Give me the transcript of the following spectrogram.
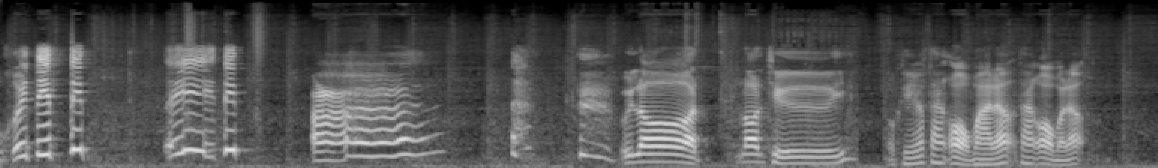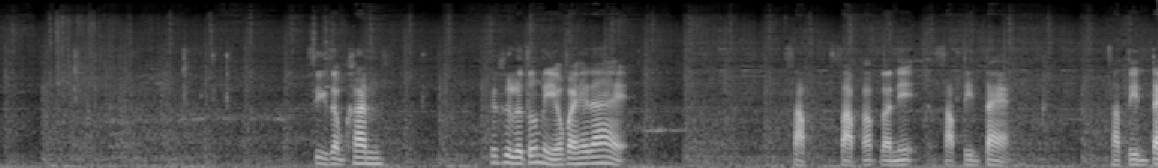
กเอ้ย ติดติดเอ้ย ติดอ่าอุ้ยรอด รอดเฉย โอเคครับ ทางออกมาแล้ว ทางออกมาแล้ว สิ่งสำคัญ ก็คือเราต้องหนีออกไปให้ได้ สับสับครับตอนนี้ สับตีนแตก สับตีนแต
